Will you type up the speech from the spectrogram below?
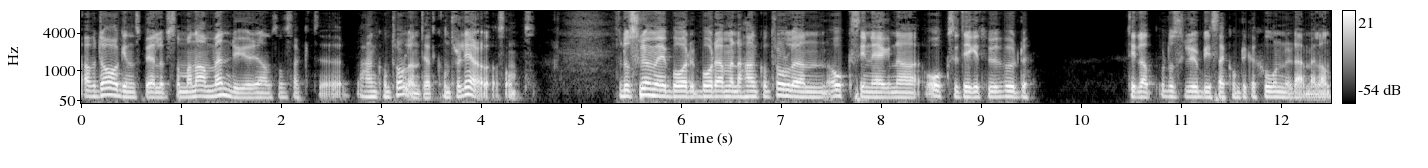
av dagens spel eftersom man använder ju redan som sagt eh, handkontrollen till att kontrollera och sånt. För då skulle man ju både, både använda handkontrollen och sin egna och sitt eget huvud till att, och då skulle det bli så komplikationer däremellan.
